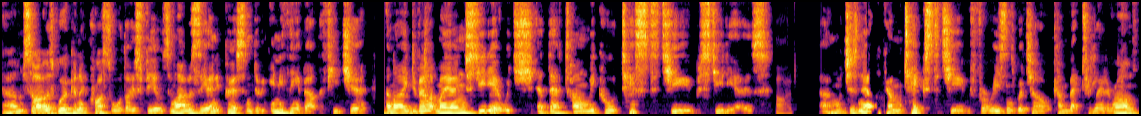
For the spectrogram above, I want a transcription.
Um, so I was working across all those fields, and I was the only person doing anything about the future. And I developed my own studio, which at that time we called Test Tube Studios. Oh, um, which has now become TextTube for reasons which I'll come back to later on.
